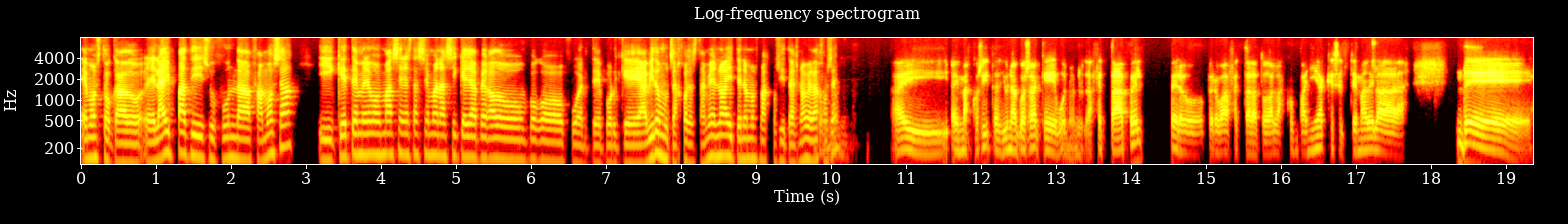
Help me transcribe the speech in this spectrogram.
hemos tocado el iPad y su funda famosa. ¿Y qué tenemos más en esta semana? Sí que haya pegado un poco fuerte, porque ha habido muchas cosas también, ¿no? Ahí tenemos más cositas, ¿no? ¿Verdad, José? Hay, hay más cositas y una cosa que, bueno, afecta a Apple, pero, pero va a afectar a todas las compañías, que es el tema de la... De,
